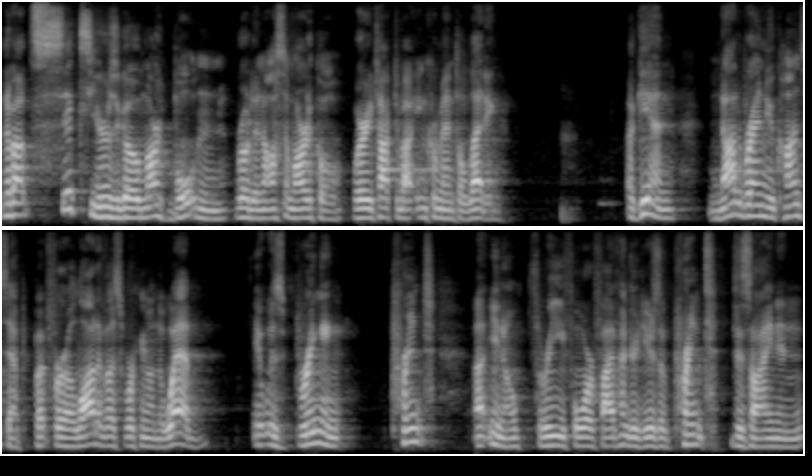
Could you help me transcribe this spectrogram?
And about six years ago, Mark Boulton wrote an awesome article where he talked about incremental leading. Again, not a brand new concept, but for a lot of us working on the web, it was bringing print, uh, you know, three, four, 500 years of print design and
